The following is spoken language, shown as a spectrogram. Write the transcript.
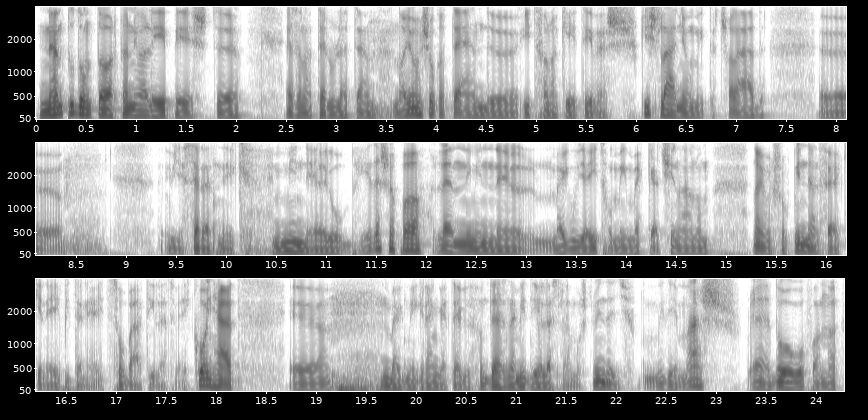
nem tudom tartani a lépést ezen a területen. Nagyon sok a teendő, itt van a két éves kislányom, itt a család, ugye szeretnék minél jobb édesapa lenni, minél, meg ugye itthon még meg kell csinálnom nagyon sok mindent, fel kéne építeni egy szobát, illetve egy konyhát, meg még rengeteg, de ez nem idén lesz, mert most mindegy, idén más eh, dolgok vannak.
